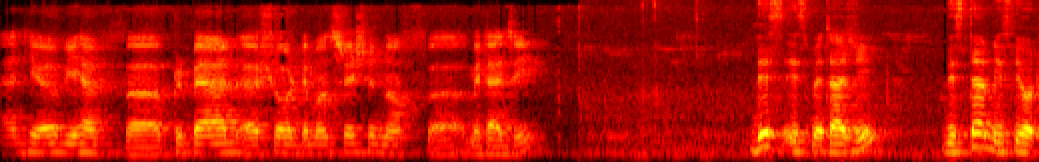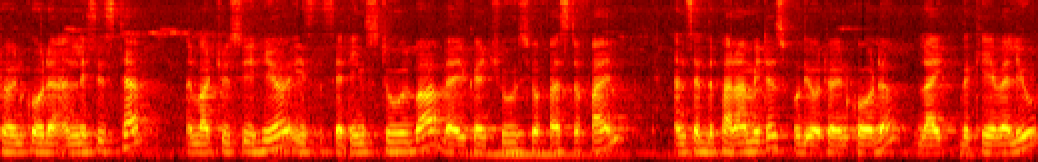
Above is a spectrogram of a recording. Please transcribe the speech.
And here we have prepared a short demonstration of MetaG. This is MetaG this tab is the autoencoder analysis tab and what you see here is the settings toolbar where you can choose your FASTA file and set the parameters for the autoencoder like the k-value,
